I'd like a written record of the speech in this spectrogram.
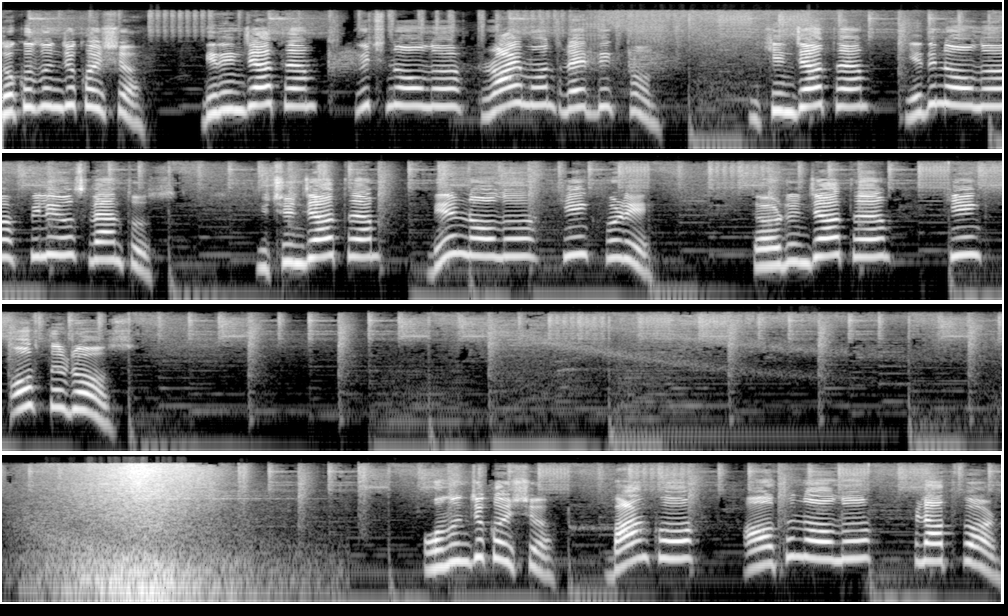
Dokuzuncu koşu. Birinci atım 3 nolu Raymond Reddington. İkinci atım 7 nolu Filius Ventus. Üçüncü atım 1 nolu King Fury. Dördüncü atım King of the Rose. Onuncu koşu. Banko Altınoğlu Platform.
